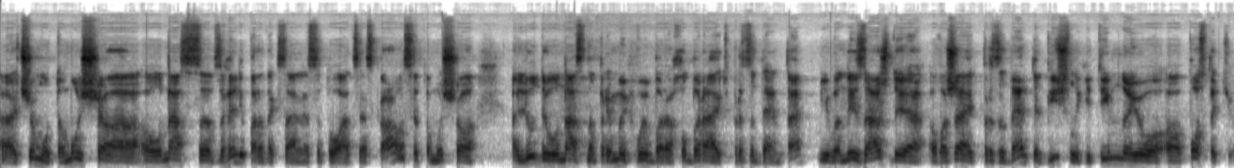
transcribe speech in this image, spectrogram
Е, Чому? Тому що у нас взагалі парадоксальна ситуація склалася, тому що люди у нас на прямих виборах обирають президента, і вони завжди вважають президента більш легітимною е, постаттю.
